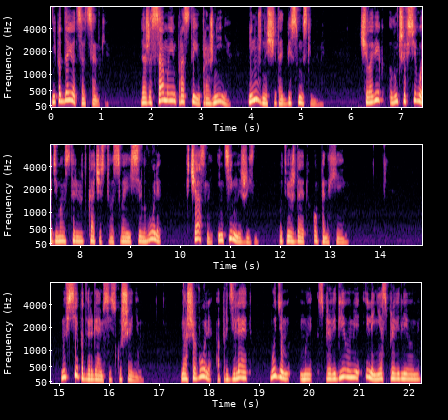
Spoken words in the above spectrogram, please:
не поддается оценке. Даже самые простые упражнения не нужно считать бессмысленными. Человек лучше всего демонстрирует качество своей силы воли в частной, интимной жизни, утверждает Оппенхейм. Мы все подвергаемся искушениям. Наша воля определяет, будем мы справедливыми или несправедливыми,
